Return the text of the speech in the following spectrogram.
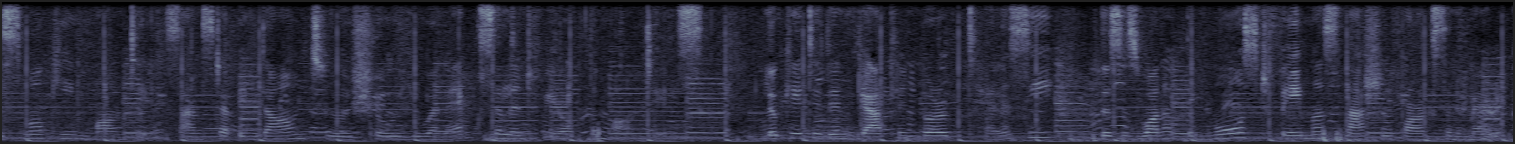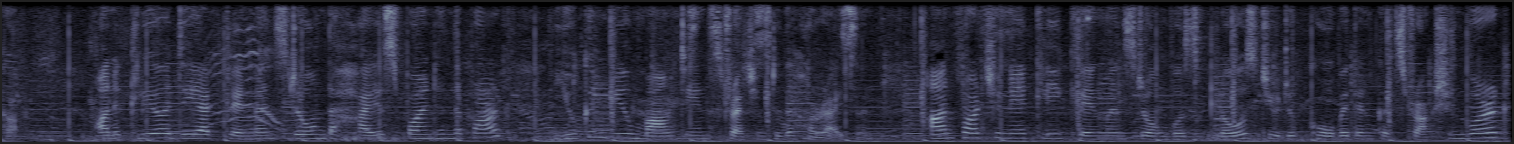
the Smoky Mountains. I'm stepping down to show you an excellent view of the mountains. Located in Gatlinburg, Tennessee, this is one of the most famous national parks in America. On a clear day at Clingmans Dome, the highest point in the park, you can view mountains stretching to the horizon. Unfortunately, Clingmans Dome was closed due to COVID and construction work.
